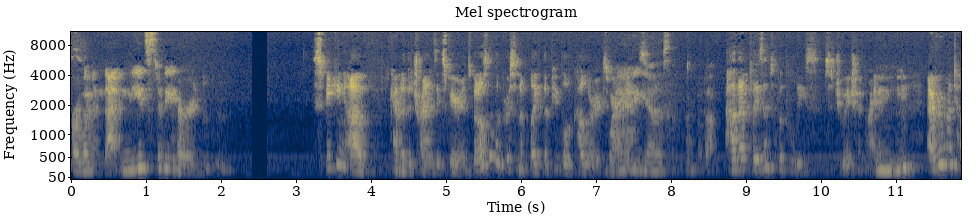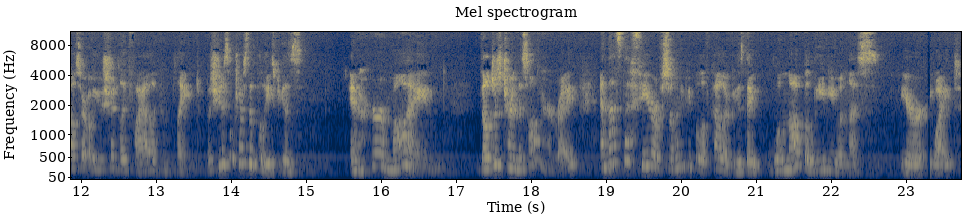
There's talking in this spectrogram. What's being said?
for women that needs to be heard. Mhm. Speaking of kind of the trans experience, but also the person of like the people of color experience. Right, yes. How that plays into the police situation, right? Mm-hmm. Everyone tells her, "Oh, you should like file a complaint," but she doesn't trust the police because, in her mind, they'll just turn this on her, right? And that's the fear of so many people of color because they will not believe you unless you're white.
